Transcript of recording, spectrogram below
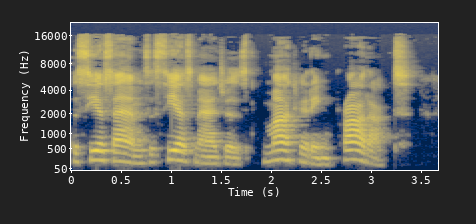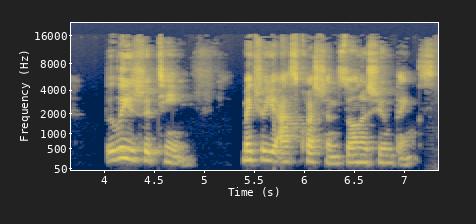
the CSMs, the CS managers, marketing, product, the leadership team. Make sure you ask questions. Don't assume things.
